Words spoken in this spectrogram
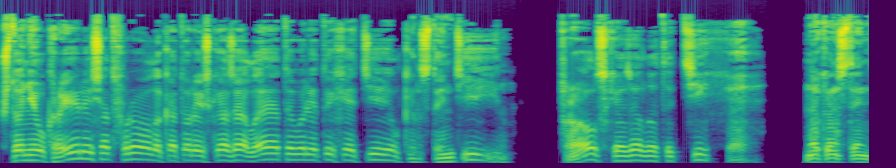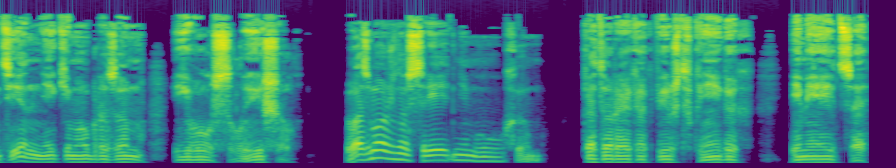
что не укрылись от Фрола, который сказал, «Этого ли ты хотел, Константин?» Фрол сказал это тихо, но Константин неким образом его услышал. Возможно, средним ухом, которое, как пишут в книгах, имеется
